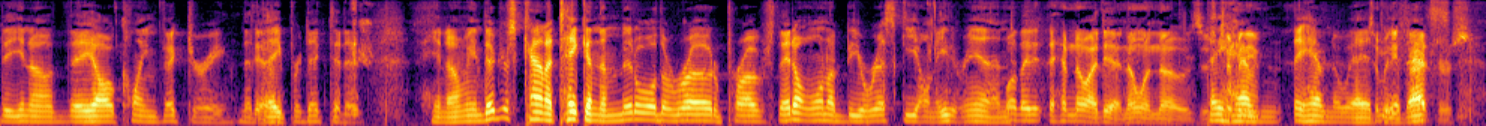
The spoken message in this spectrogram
the you know, they all claim victory that Yeah. they predicted it. You know, I mean, they're just kind of taking the middle of the road approach. They don't want to be risky on either end. Well, they, they have no idea. No one knows. There's they have many, they have no idea. Too many factors. that's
